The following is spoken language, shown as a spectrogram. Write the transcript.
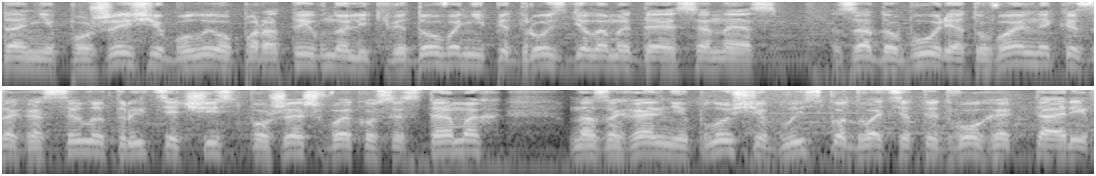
Дані пожежі були оперативно ліквідовані підрозділами ДСНС. За добу рятувальники загасили 36 пожеж в екосистемах на загальній площі близько 22 гектарів.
